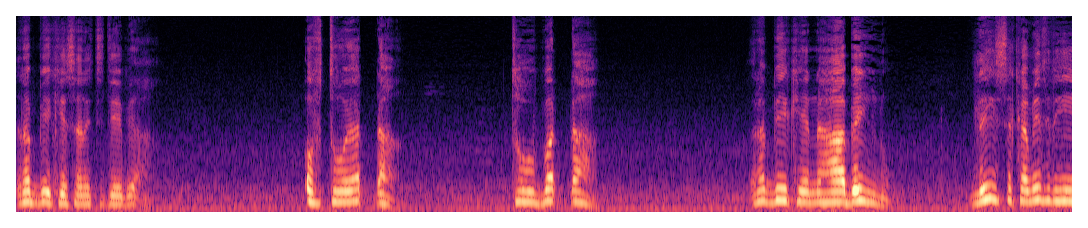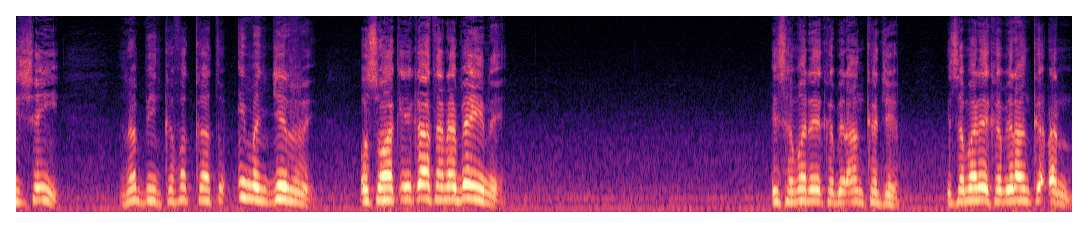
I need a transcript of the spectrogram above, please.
rabbii keessanitti deebi'a oftooyadha towbadha rabbii keenna haa beynu laysa ka mithlihi shay rabbiin ka fakkaatu iman jirre oso haqiiqaa tana beyne isa maree ka biraan ka jeelu isa maree ka biraan ka dhannu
